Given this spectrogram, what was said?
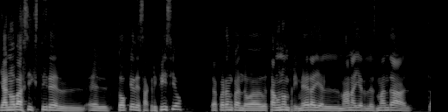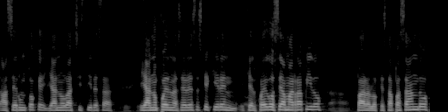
ya no va a existir el, el toque de sacrificio. ¿Se acuerdan cuando está uno en primera y el manager les manda a hacer un toque? Ya no va a existir esa, ya no pueden hacer eso, es que quieren que el juego sea más rápido para lo que está pasando.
